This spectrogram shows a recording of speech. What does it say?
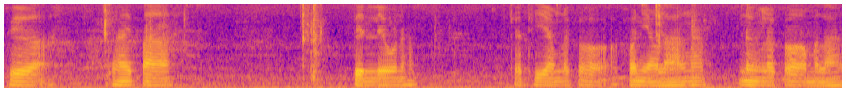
เพื่อจะให้ปลา เป็นเร็วนะครับ กระเทียมแล้วก็ข้าวเหนียวล้างนะครับนึ่งแล้วก็มาล้าง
